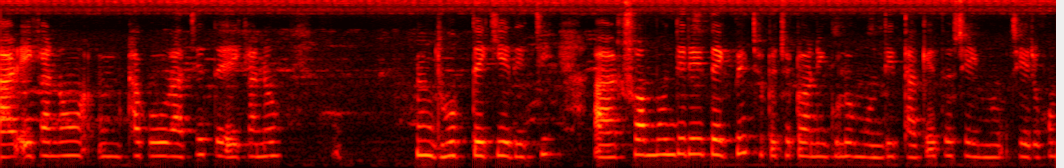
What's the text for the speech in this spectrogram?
আর এখানেও ঠাকুর আছে, তো এখানেও ধূপ দেখিয়ে দিচ্ছি। আর সব মন্দিরেই দেখবে, ছোট ছোট অনেকগুলো মন্দির থাকে, তো সেই সেরকম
